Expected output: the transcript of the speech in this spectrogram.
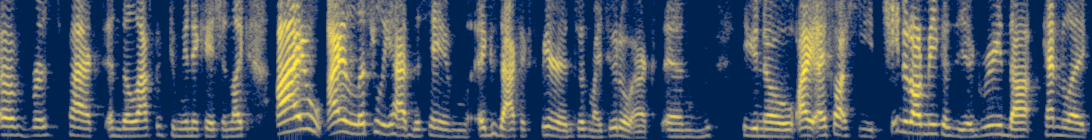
of respect and the lack of communication like i i literally had the same exact experience with my pseudo ex and you know i i thought he cheated on me because he agreed that kind of like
